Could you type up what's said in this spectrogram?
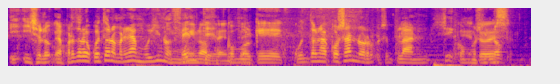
Y, y se lo, y aparte lo cuenta de una manera muy inocente, inocente. como el que cuenta una cosa en plan, sí, como Entonces, si no,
